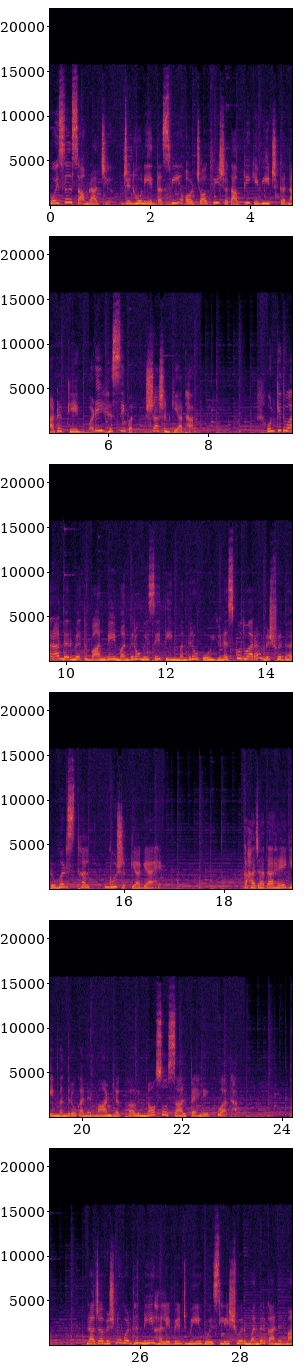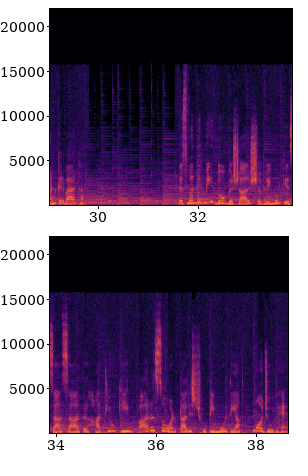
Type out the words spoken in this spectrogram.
होयसल साम्राज्य, जिन्होंने दसवीं और चौदहवीं शताब्दी के बीच कर्नाटक के बड़े हिस्से पर शासन किया था। उनके द्वारा निर्मित बानवे मंदिरों में से तीन मंदिरों को यूनेस्को द्वारा विश्व धरोहर स्थल घोषित किया गया है। कहा जाता है कि इन मंदिरों का निर्माण लगभग 900 साल पहले हुआ था। राजा विष्णुवर्धन ने हलेबिड में होयसलेश्वर मंदिर का निर्माण करवाया था। इस मंदिर में दो विशाल शिवलिंगों के साथ साथ हाथियों की 1248 छोटी मूर्तियाँ मौजूद हैं।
